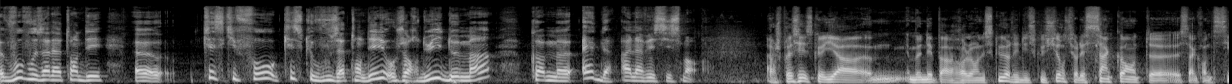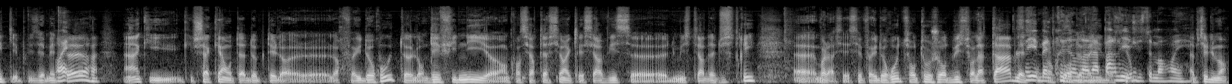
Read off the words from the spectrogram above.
Vous, vous en attendez euh, qu'est-ce qu'il faut, qu'est-ce que vous attendez aujourd'hui, demain, comme aide à l'investissement? Alors je précise qu'il y a euh, mené par Roland Lescure des discussions sur les 50, 50 euh, sites les plus émetteurs, ouais. hein, qui, qui, chacun ont adopté leur, leur feuille de route, l'ont défini en concertation avec les services euh, du ministère de l'Industrie. Euh, voilà, ces, ces, feuilles de route sont aujourd'hui sur la table. Ça y est, ben, le président en a parlé justement. Oui. Absolument.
